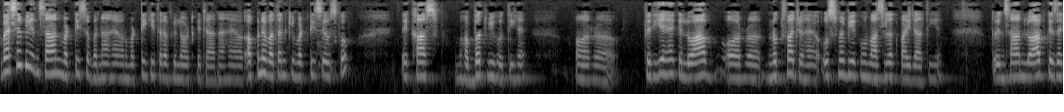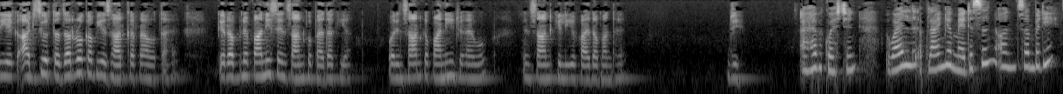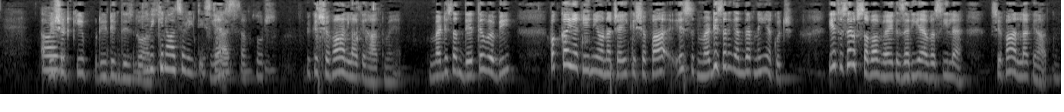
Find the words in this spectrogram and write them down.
ویسے بھی انسان مٹی سے بنا ہے اور مٹی کی طرف ہی لوٹ کے جانا ہے اور اپنے وطن کی مٹی سے اس کو ایک خاص محبت بھی ہوتی ہے اور پھر یہ ہے کہ لعاب اور نطفہ جو ہے، اس میں بھی ایک مماثلت پائی جاتی ہے۔ تو انسان لعاب کے ذریعے ایک آجزی اور تجربوں کا بھی اظہار کر رہا ہوتا ہے کہ رب نے پانی سے انسان کو پیدا کیا اور انسان کا پانی جو ہے وہ انسان کے لیے فائدہ مند ہے۔ جی۔ I have a question while applying a medicine on somebody should keep reading this we can also read this کیونکہ شفا اللہ کے ہاتھ میں ہے میڈیسن دیتے ہوئے بھی پکا یقین نہیں ہونا چاہیے کہ شفا اس میڈیسن کے اندر نہیں ہے کچھ یہ تو صرف سبب ہے ایک ذریعہ ہے وسیلہ ہے شفا اللہ کے ہاتھ میں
